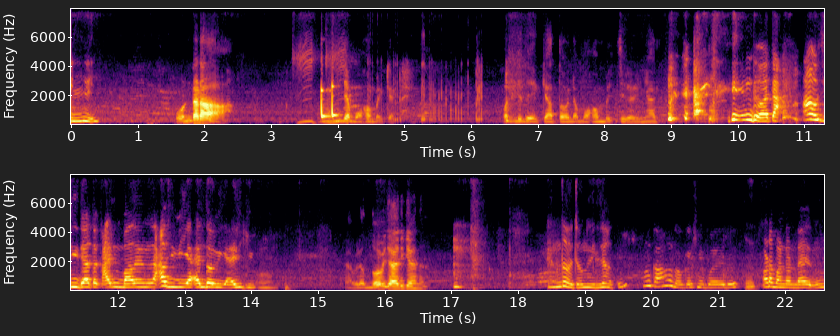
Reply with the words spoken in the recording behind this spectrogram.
ഇല്ലേ ഉണ്ടടാ നിന്റെ മുഖം വെക്കട്ടെ. പല്ല് തേക്കാത്തവന്റെ മുഖം വെച്ച് കഴിഞ്ഞാൽ. എന്തോ ആവശ്യമില്ലാത്ത കാര്യം പറയുന്നത് ആവശ്യം എന്തോ വിചാരിക്കും. അവരെന്തോ വിചാരിക്കാന്. എന്താ വെച്ചൊന്നും ഇല്ലാത്ത നമുക്ക് ആ ലൊക്കേഷനിൽ പോയത്. അവിടെ പണ്ടുണ്ടായിരുന്നു.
